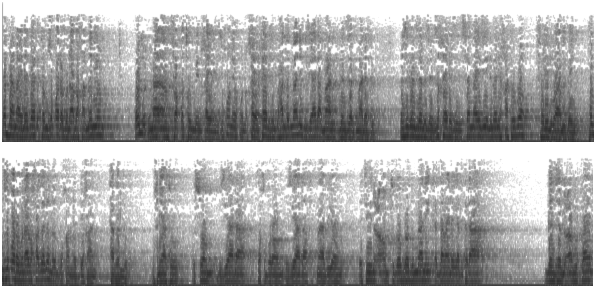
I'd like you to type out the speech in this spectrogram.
ቀዳማይ ነገር እቶም ዝቀረቡ ናባኻ መን እዮም ቁል ማ ኣንፈቅቱም ምን ኸይርን ዝኾነ ይኹን ር ር ዝበሃል ድማ ብዝያዳ ማል ገንዘብ ማለት እዩ እዚ ገንዘብ እዚ እዚ ር እዚ ዝሰናይ እዚ ንመን ኢኻ ትህቦ ፈሊል ዋሊደይን እቶም ዝቀረቡ ናብኻ ዘሎ ንእቦኻን ነዴኻን ሃበሉ ምኽንያቱ እሶም ብዝያዳ ክተኽብሮም ብዝያዳ ክትናብዮም እቲ ንዕኦም ትገብሮ ድማ ቀዳማይ ነገር እተ ገንዘብ ንዕኦም ይካዮም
